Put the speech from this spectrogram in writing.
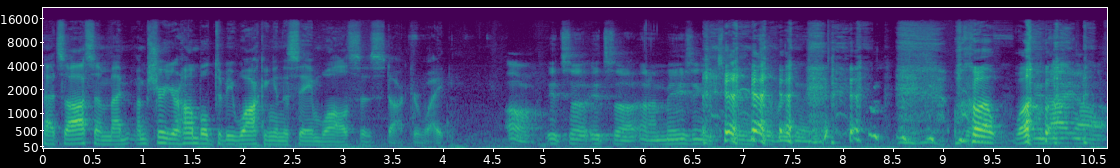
That's awesome. I'm, I'm sure you're humbled to be walking in the same walls as Dr. White. Oh, it's a it's a, an amazing experience every day. well, well. And I uh,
